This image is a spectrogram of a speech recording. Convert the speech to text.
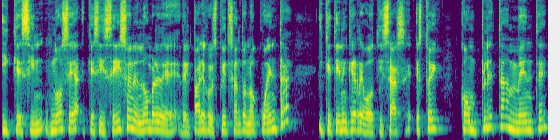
y que si, no sea, que si se hizo en el nombre del Padre, Hijo y del Espíritu Santo no cuenta y que tienen que rebautizarse. Estoy completamente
